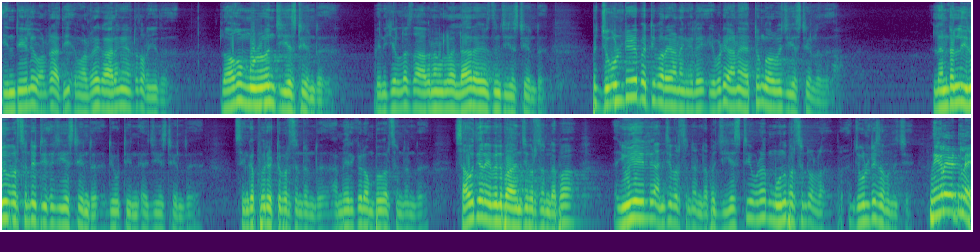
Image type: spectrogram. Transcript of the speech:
ഇന്ത്യയിൽ വളരെ അധി വളരെ കാലം കഴിഞ്ഞിട്ട് തുടങ്ങിയത്. ലോകം മുഴുവൻ ജി എസ് ടി ഉണ്ട്. ഇപ്പം എനിക്കുള്ള സ്ഥാപനങ്ങളിലെ എല്ലാ രാജ്യത്തും ജി എസ് ടി ഉണ്ട്. ഇപ്പം ജൂൾഡിയെ പറ്റി പറയുകയാണെങ്കിൽ ഇവിടെയാണ് ഏറ്റവും കുറവ് ജി എസ് ടി ഉള്ളത്. ലണ്ടനിൽ ഇരുപത് പെർസെന്റ് ജി എസ് ടി ഉണ്ട് ഡ്യൂട്ടി ജി എസ് ടി ഉണ്ട്. സിംഗപ്പൂർ എട്ട് പെർസെന്റ് ഉണ്ട് അമേരിക്കയിൽ ഒമ്പത് പെർസെന്റ് ഉണ്ട് സൗദി അറേബ്യയിൽ പതിനഞ്ച് പെർസെന്റ് ഉണ്ട്. അപ്പോൾ യു എയിൽ അഞ്ച് പെർസെന്റ് ഉണ്ട്. അപ്പോൾ ജി എസ് ടി ഇവിടെ മൂന്ന് പെർസെന്റ് ഉള്ള ജൂവലറി സംബന്ധിച്ച്. നിങ്ങൾ കേട്ടില്ലേ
